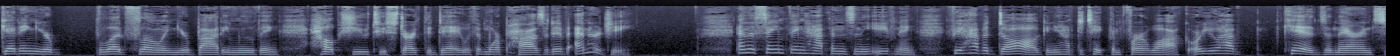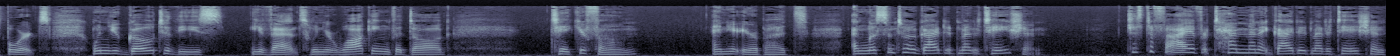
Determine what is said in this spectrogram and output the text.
Getting your blood flowing, your body moving helps you to start the day with a more positive energy. And the same thing happens in the evening. If you have a dog and you have to take them for a walk, or you have kids and they're in sports, when you go to these events, when you're walking the dog, take your phone and your earbuds and listen to a guided meditation just a five or 10 minute guided meditation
